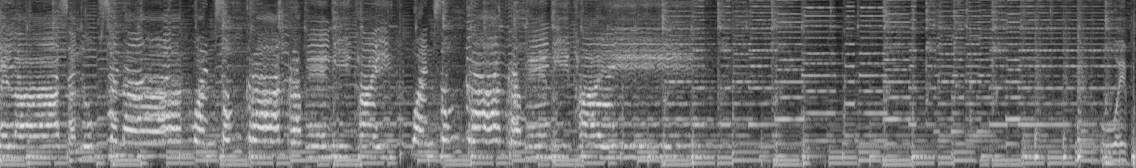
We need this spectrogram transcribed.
เวลาสนุกสนาน วันสงกรานต์ประเพณีไทย วันสงกรานต์ประเพณีไทย วยพ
